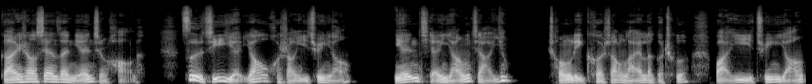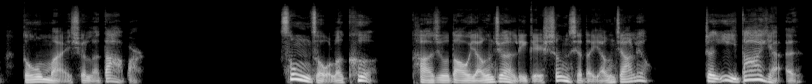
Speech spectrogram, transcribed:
赶上现在年景好了，自己也吆喝上一群羊。年前羊价硬。城里客商来了个车，把一群羊都买去了大半。送走了客，他就到羊圈里给剩下的羊加料。这一搭眼，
